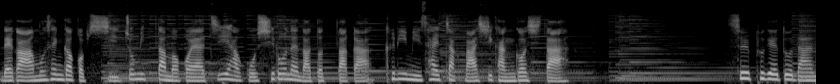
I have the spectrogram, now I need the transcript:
내가 아무 생각 없이 좀 이따 먹어야지 하고 실온에 놔뒀다가 크림이 살짝 맛이 간 것이다. 슬프게도 난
